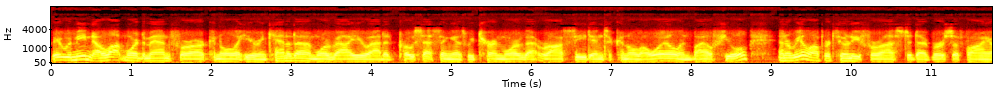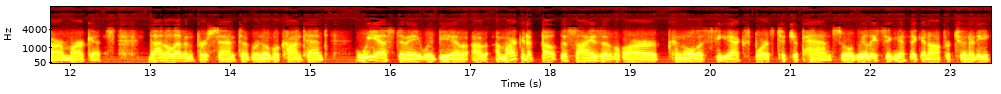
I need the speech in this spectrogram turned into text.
It would mean a lot more demand for our canola here in Canada, more value added processing as we turn more of that raw seed into canola oil and biofuel, and a real opportunity for us to diversify our markets. That 11% of renewable content we estimate would be a, a, a market about the size of our canola seed exports to Japan. So a really significant opportunity,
